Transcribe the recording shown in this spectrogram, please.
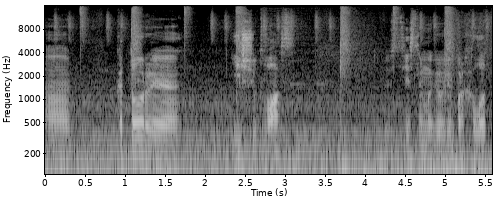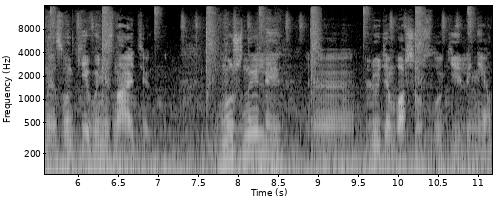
э, которые ищут вас. То есть, если мы говорим про холодные звонки, вы не знаете, нужны ли э, людям ваши услуги или нет.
